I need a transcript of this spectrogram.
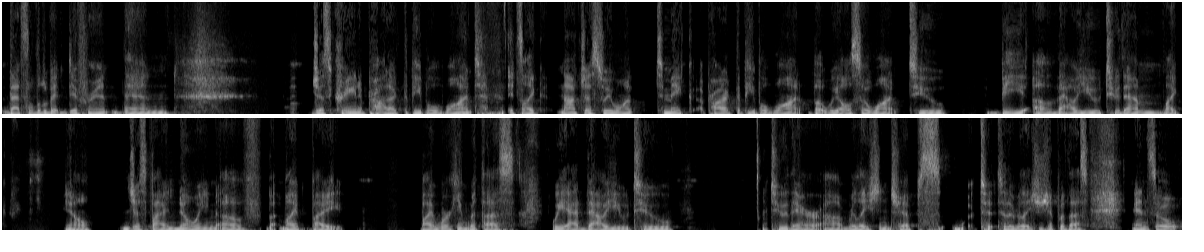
that's a little bit different than just creating a product that people want. It's like not just we want to make a product that people want, but we also want to be of value to them. Like, you know, just by knowing of by by by working with us, we add value to to their uh, relationships to, to the relationship with us. And so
